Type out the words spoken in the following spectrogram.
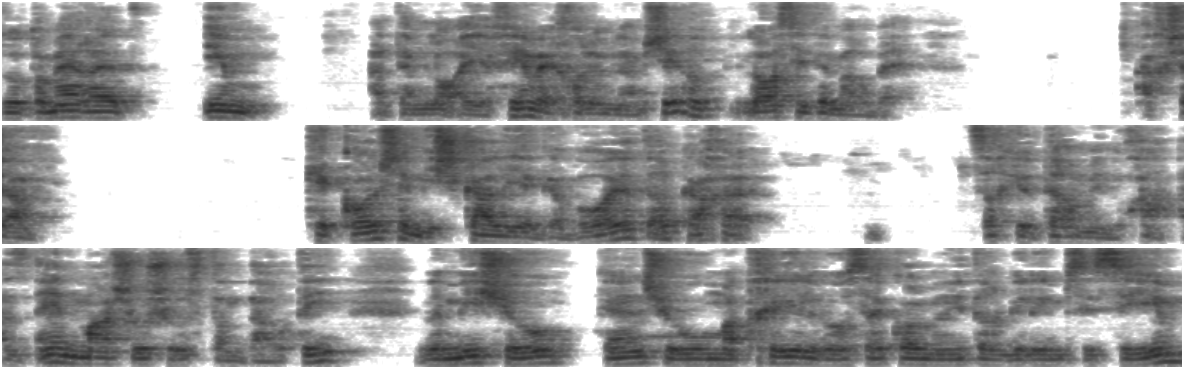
זאת אומרת, אם אתם לא עייפים ויכולים להמשיך, לא עשיתם הרבה. עכשיו, ככל שמשקל יהיה גבוה יותר, ככה צריך יותר מנוחה. אז אין משהו שהוא סטנדרטי, ומישהו, כן, שהוא מתחיל ועושה כל מיני תרגילים בסיסיים,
